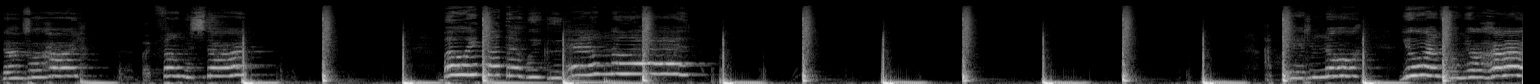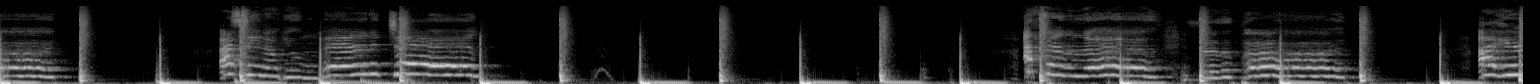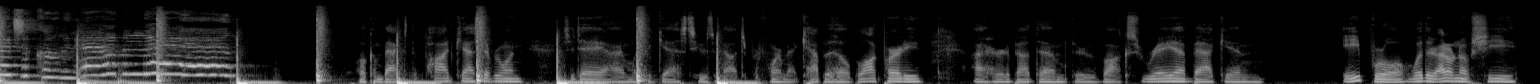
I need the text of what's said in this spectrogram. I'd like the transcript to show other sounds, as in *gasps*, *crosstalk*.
Times were hard, but from the start. Podcast, everyone. Today I'm with a guest who's about to perform at Capitol Hill Block Party. I heard about them through Vox Rhea back in April. Whether I don't know if she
